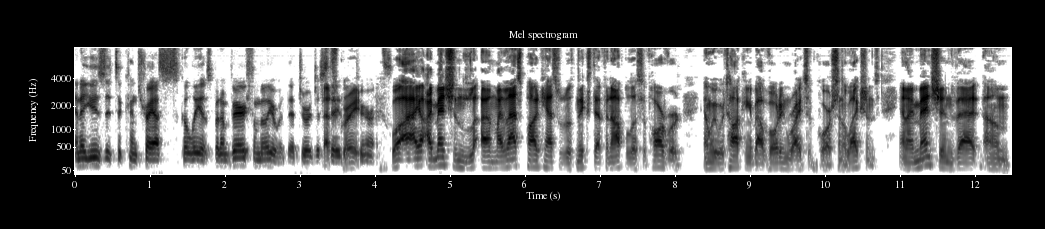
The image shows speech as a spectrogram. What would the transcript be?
And I use it to contrast Scalia's, but I'm very familiar with that Georgia That's State great. appearance. Well, I, I mentioned uh, my last podcast was with Nick Stephanopoulos of Harvard, and we were talking about voting rights, of course, and elections. And I mentioned that um,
